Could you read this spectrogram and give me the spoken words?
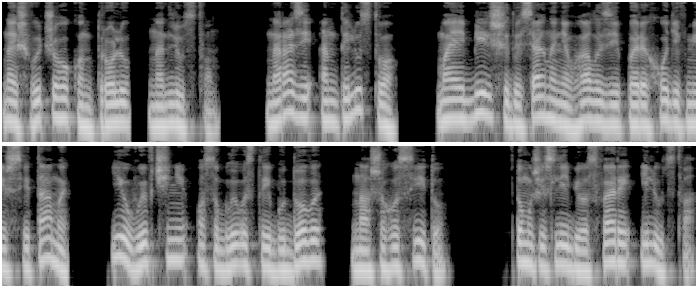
найшвидшого контролю над людством. Наразі антилюдство має більше досягнення в галузі переходів між світами і у вивченні особливостей будови нашого світу, в тому числі біосфери і людства.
